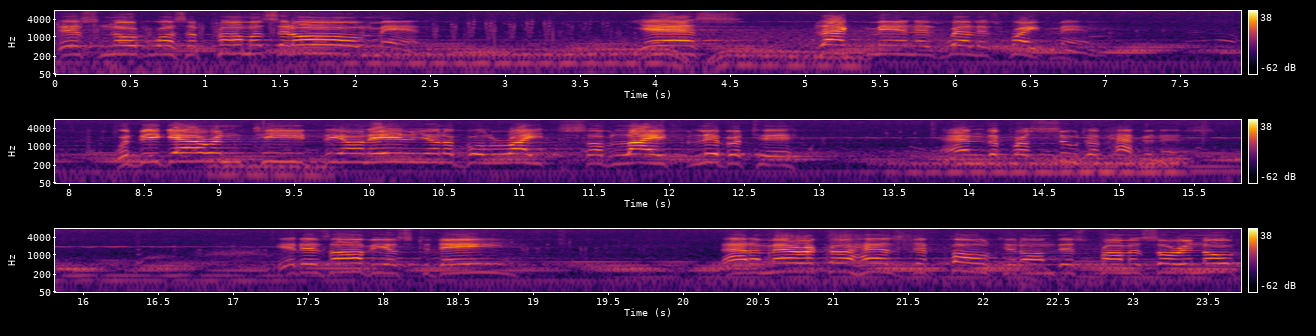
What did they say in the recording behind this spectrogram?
This note was a promise that all men, yes, black men as well as white men, would be guaranteed the unalienable rights of life, liberty, and the pursuit of happiness. It is obvious today that America has defaulted on this promissory note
